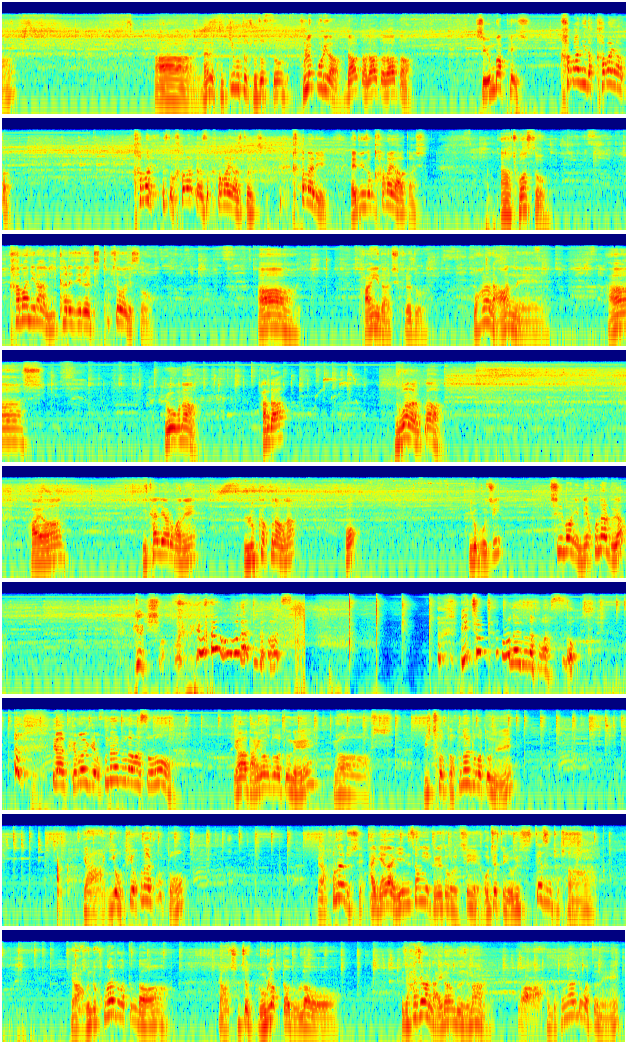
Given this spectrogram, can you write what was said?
아, 나는 국기부터 조졌어. 블랙볼이다. 나왔다, 나왔다, 나왔다. 씨, 음바페, 씨. 카바니다, 카바니 나왔다. 났어, 카바니 났어, 카바니 났어. 씨. 카바니. 에딘son 카바니 나왔다, 씨. 아, 좋았어. 카반이랑 이카르디를 투톱 세워야겠어. 아, 다행이다, 씨, 그래도. 뭐 하나 나왔네. 아, 씨. 요거구나. 간다? 누가 나올까? 과연, 이탈리아로 가네? 루카쿠 나오나? 어? 이거 뭐지? 7번인데? 호날두야? 야, 씨, 호날두 나왔어. 미쳤다, 호날두 나왔어. 야, 대박이야, 호날두 나왔어. 야, 나이강도가 또네. 야, 씨, 미쳤다, 호날두가 또네. 야, 이게 어떻게 호날두가 또? 야, 호날두 씨. 아, 얘가 인성이 그래서 그렇지. 어쨌든 여기서 스탯은 좋잖아. 야, 근데 호날두가 뜬다. 야 진짜 놀랍다 놀라워. 그치 하지만 나이 강도지만 와 근데 호날두가 뜨네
